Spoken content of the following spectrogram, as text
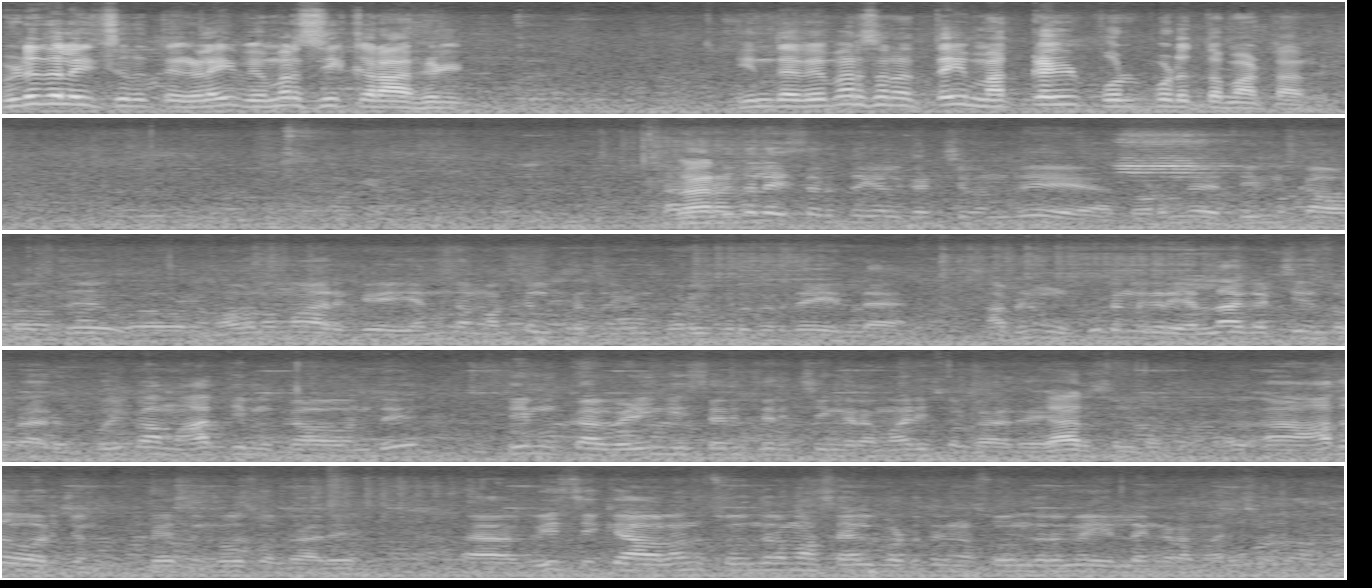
விடுதலை சிறுத்தைகளை விமர்சிக்கிறார்கள். இந்த விமர்சனத்தை மக்கள் பொருட்படுத்த மாட்டார்கள். விடுதலை சிறுத்தைகள் கட்சி வந்து தொடர்ந்து திமுகவோட வந்து ஒரு மௌனமா இருக்கு. எந்த மக்கள் பிரச்சனைக்கும் குரல் கொடுக்கறதே இல்ல. அப்படின்னு உங்க கூட்டம் இருக்கிற எல்லா கட்சியும் சொல்றாரு. குறிப்பா மதிமுக வந்து திமுக விழுங்கி செரிச்சிருச்சுங்கிற மாதிரி சொல்றாரு. யார் அஹ் ஆதவ அர்ஜுன் பேசும்போது சொல்றாரு. விசிகாவில் வந்து சுதந்திரமா செயல்படுறதுக்கு சுதந்திரமே இல்லைங்கிற மாதிரி சொல்றாங்க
